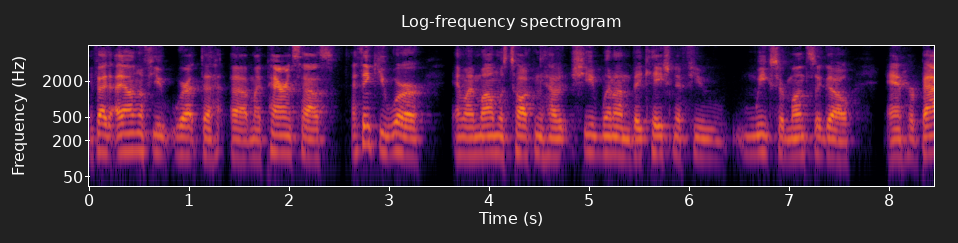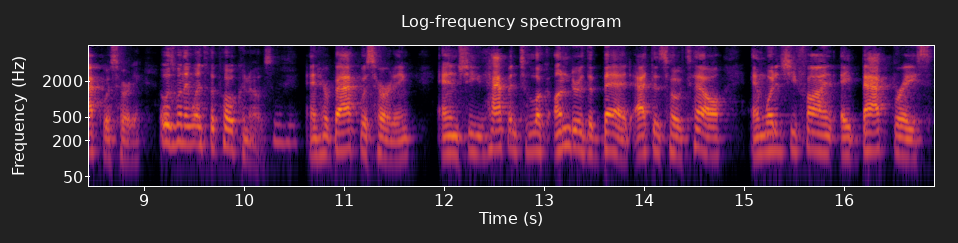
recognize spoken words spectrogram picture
In fact, I don't know if you were at the uh, my parents' house. I think you were, and my mom was talking how she went on vacation a few weeks or months ago, and her back was hurting. It was when they went to the Poconos, mm-hmm. and her back was hurting, and she happened to look under the bed at this hotel, and what did she find? A back brace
